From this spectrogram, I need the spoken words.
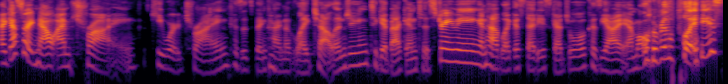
I guess right now I'm trying, keyword trying, because it's been kind of like challenging to get back into streaming and have like a steady schedule. Cause yeah, I am all over the place.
